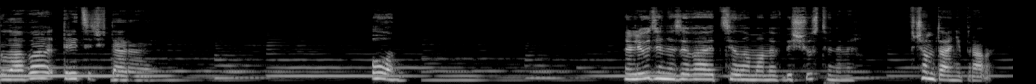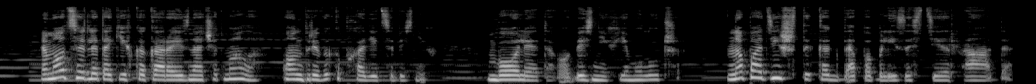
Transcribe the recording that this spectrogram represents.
Глава 32 Он Люди называют теломонов бесчувственными. В чем-то они правы. Эмоции для таких, как Арей, значат мало. Он привык обходиться без них. Более того, без них ему лучше. Но поди ж ты, когда поблизости Рада.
